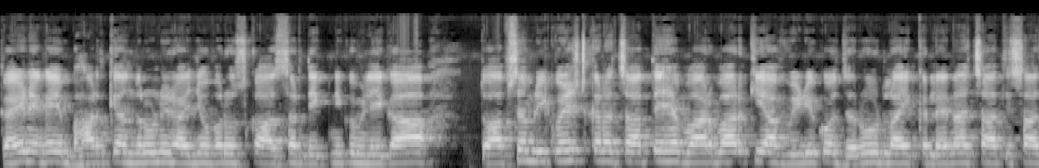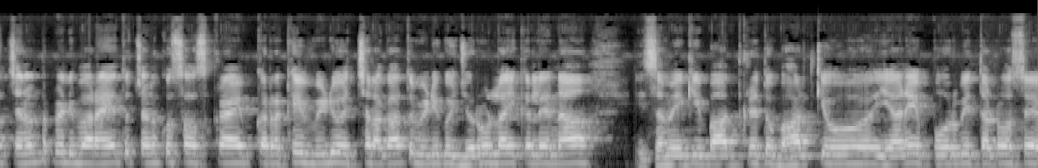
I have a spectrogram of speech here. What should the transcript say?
कहीं ना कहीं भारत के अंदरूनी राज्यों पर उसका असर देखने को मिलेगा। तो आपसे हम रिक्वेस्ट करना चाहते हैं बार बार कि आप वीडियो को ज़रूर लाइक कर लेना। साथ ही साथ चैनल पर पहली बार आए तो चैनल को सब्सक्राइब कर रखें। वीडियो अच्छा लगा तो वीडियो को ज़रूर लाइक कर लेना। इस समय की बात करें तो भारत के यानी पूर्वी तटों से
